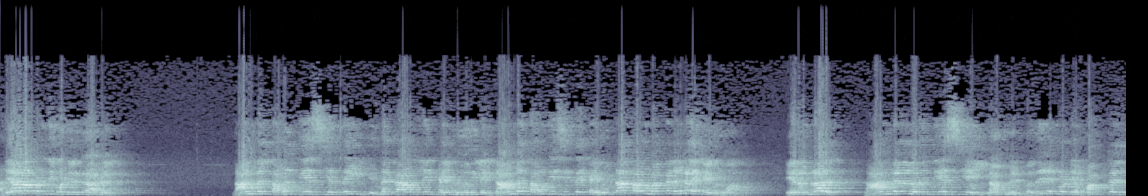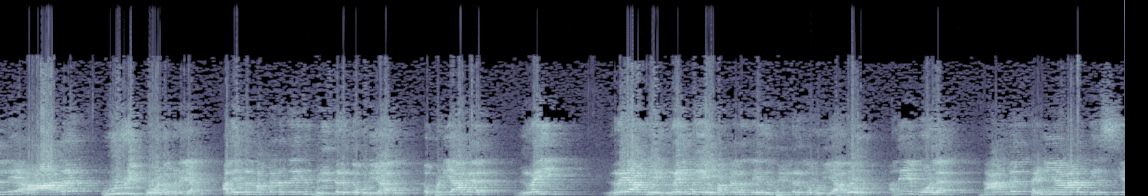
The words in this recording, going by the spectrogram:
அடையாளப்படுத்திக் கொண்டிருக்கிறார்கள். நாங்கள் தமிழ் தேசியத்தை எந்த காலத்திலையும் கைவிடுவதில்லை. நாங்கள் தமிழ் தேசியத்தை கைவிட்டால் தமிழ் மக்கள் எங்களை கைவிடுவார்கள். ஏனென்றால் நாங்கள் ஒரு தேசிய இனம் என்பது எங்களுடைய மக்களிலே ஆழ ஊறி போன விடயம் அதை எங்கள் மக்களிடத்திலிருந்து பிரித்தெடுக்க முடியாது. எப்படியாக இறை இறையாண்மை இறைமையை மக்களிடத்திலிருந்து பிரித்தெடுக்க முடியாதோ அதே போல நாங்கள் தனியான தேசிய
